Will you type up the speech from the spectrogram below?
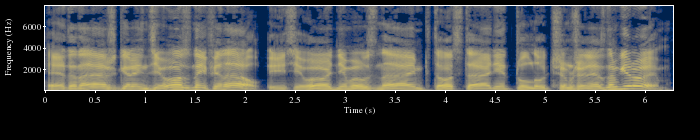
«Это наш грандиозный финал, и сегодня мы узнаем, кто станет лучшим железным героем.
